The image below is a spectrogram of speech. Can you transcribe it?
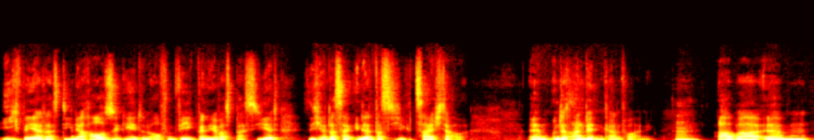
Ich wäre ja, dass die nach Hause geht und auf dem Weg, wenn ihr was passiert, sich an das erinnert, was ich hier gezeigt habe. Ähm, und das anwenden kann vor allen Dingen. Mhm. Aber ähm,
